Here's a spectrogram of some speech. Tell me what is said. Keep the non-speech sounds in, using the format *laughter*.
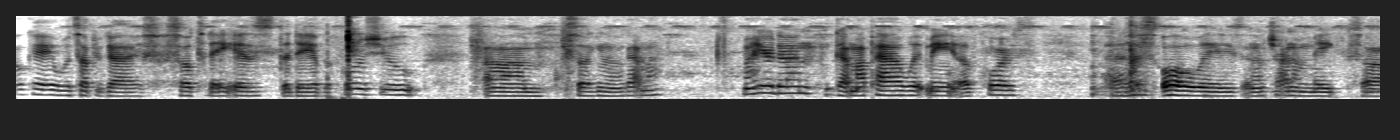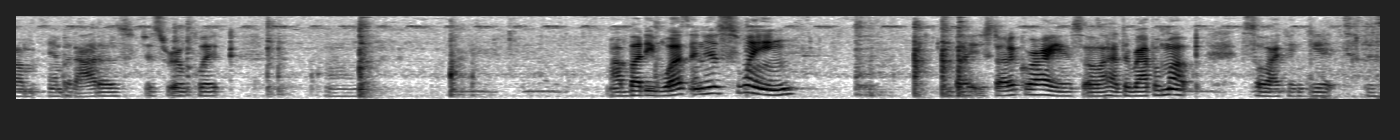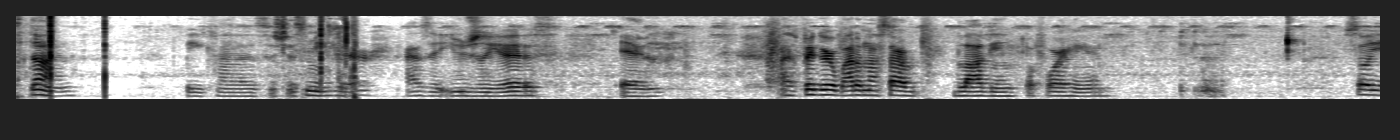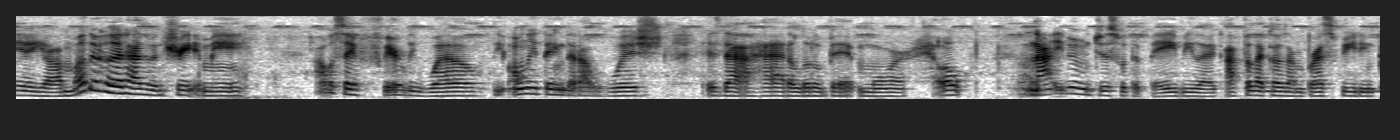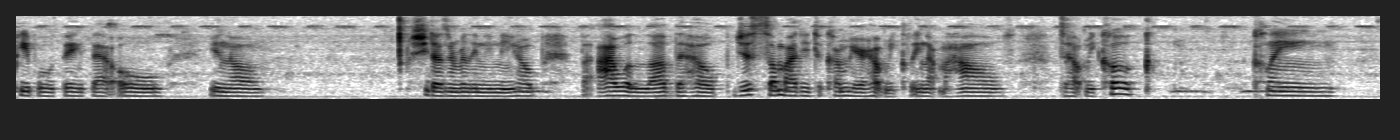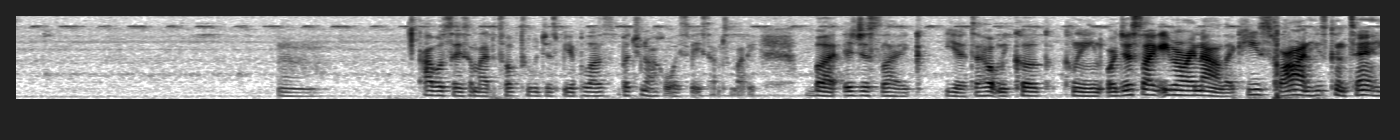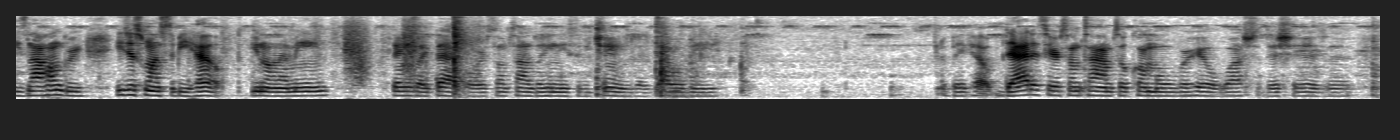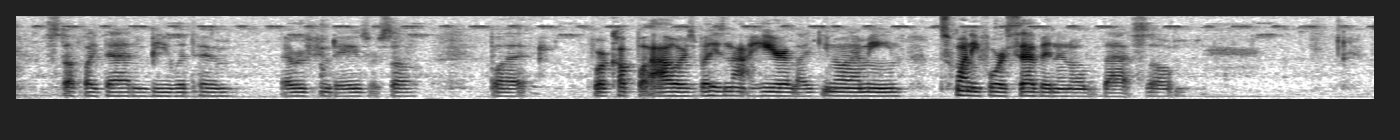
Okay, what's up you guys? So today is the day of the photo shoot. Um, so you know, got my my hair done. Got my pal with me, of course, as always. And I'm trying to make some empanadas just real quick. Um, my buddy was in his swing, but he started crying, so I had to wrap him up so I can get this done because it's just me here as it usually is. And I figured why don't I start vlogging beforehand? So yeah y'all motherhood has been treating me I would say fairly well. The only thing that I wish is that I had a little bit more help. Not even just with the baby like I feel like because I'm breastfeeding people think that oh you know she doesn't really need any help but i would love the help. Just somebody to come here help me clean up my house to help me cook clean. Um, i would say somebody to talk to would just be a plus but you know i can always facetime somebody. But it's just like yeah to help me cook clean or just like even right now like he's fine he's content he's not hungry he just wants to be helped you know what i mean things like that or sometimes when he needs to be changed like that would be a big help. Dad is here sometimes he'll come over he'll wash the dishes and stuff like that and be with him every few days or so. But for a couple hours but he's not here like you know what i mean 24 7 and all of that so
